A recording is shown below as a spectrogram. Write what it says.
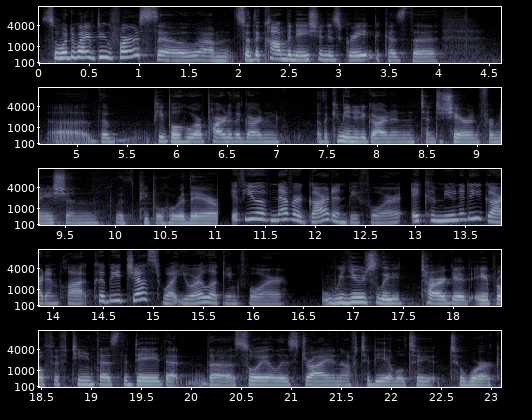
so what do I do first? So, um, so the combination is great because the, uh, the people who are part of the garden, of the community garden, tend to share information with people who are there. If you have never gardened before, a community garden plot could be just what you are looking for. We usually target April 15th as the day that the soil is dry enough to be able to, to work.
